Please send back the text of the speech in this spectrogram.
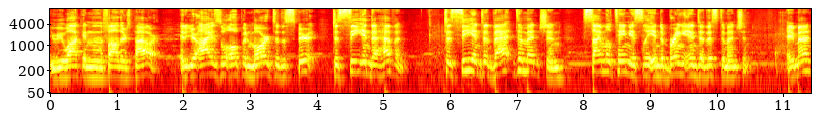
You'll be walking in the Father's power. And your eyes will open more to the Spirit, to see into heaven, to see into that dimension simultaneously and to bring it into this dimension. Amen?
